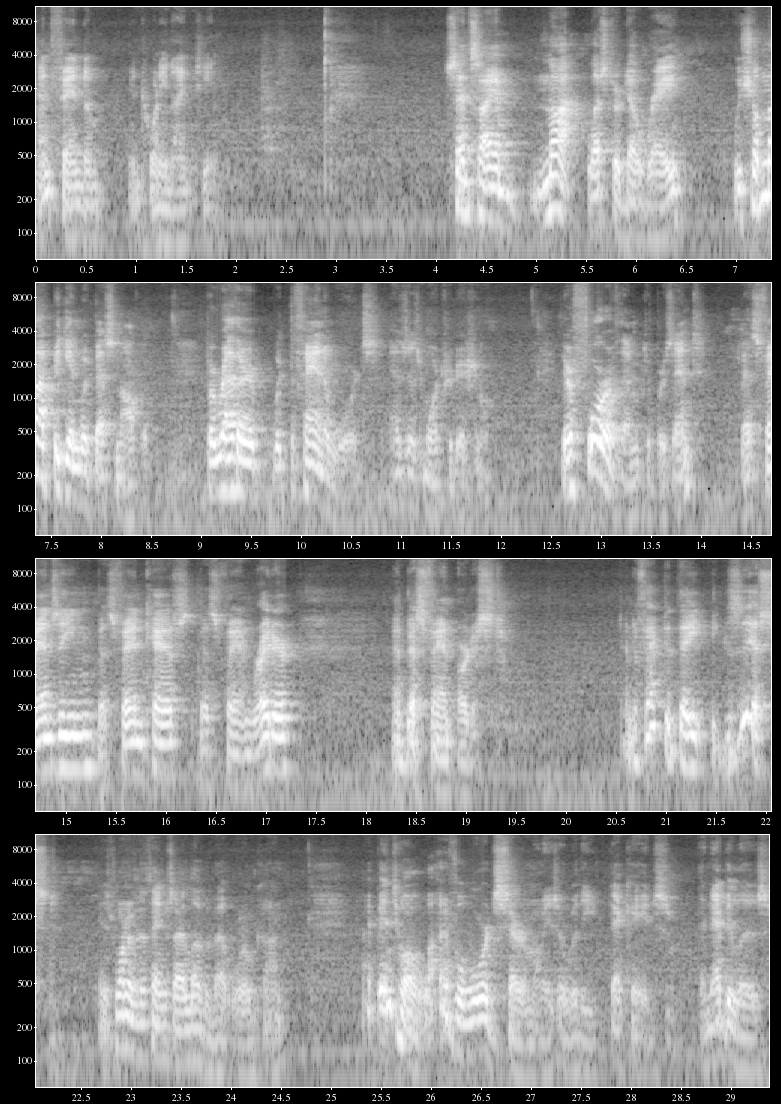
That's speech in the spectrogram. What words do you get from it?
and fandom in 2019. Since I am not Lester Del Rey, we shall not begin with Best Novel, but rather with the Fan Awards, as is more traditional. There are four of them to present, Best Fanzine, Best Fan Cast, Best Fan Writer, and Best Fan Artist. And the fact that they exist is one of the things I love about Worldcon. I've been to a lot of awards ceremonies over the decades. The Nebulas,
